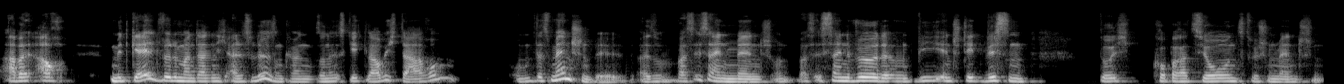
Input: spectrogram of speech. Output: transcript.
Aber auch mit Geld würde man da nicht alles lösen können, sondern es geht, glaube ich, darum, um das Menschenbild. Also was ist ein Mensch und was ist seine Würde und wie entsteht Wissen durch Kooperation zwischen Menschen.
